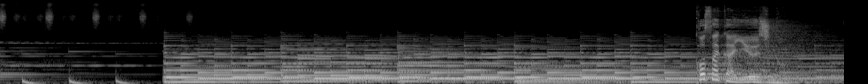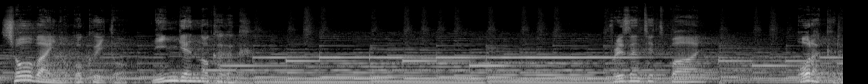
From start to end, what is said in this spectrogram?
小坂雄二の商売の極意と人間の科学。プレゼンティットバイオラクル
